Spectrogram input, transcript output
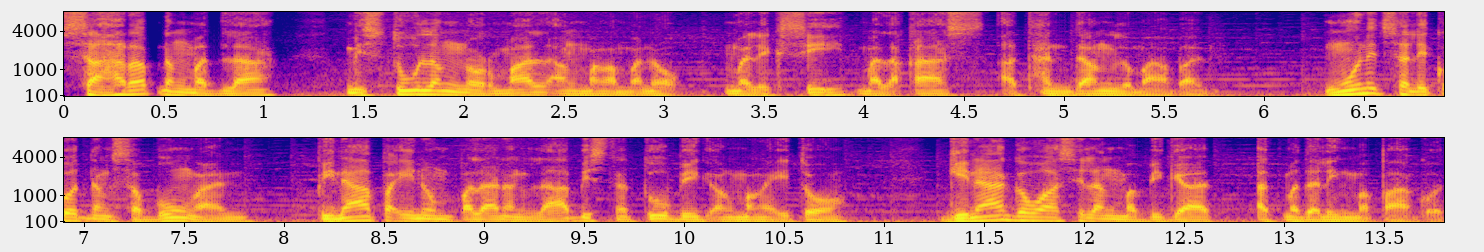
Sa harap ng madla, mistulang normal ang mga manok, maliksi, malakas at handang lumaban. Ngunit sa likod ng sabungan, pinapainom pala ng labis na tubig ang mga ito, ginagawa silang mabigat at madaling mapagod.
